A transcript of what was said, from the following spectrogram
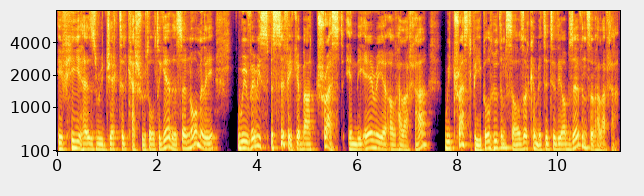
if he has rejected kashrut altogether. So normally, we're very specific about trust in the area of halacha. We trust people who themselves are committed to the observance of halacha.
